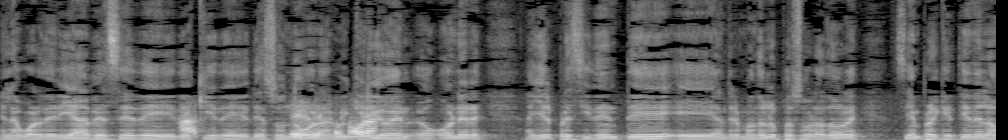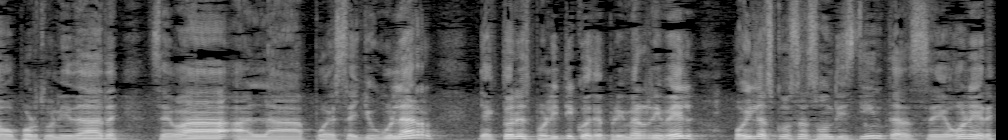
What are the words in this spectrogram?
en la guardería ABC de, de ah, aquí de, Sonora, mi querido Oner. Ahí el presidente eh, Andrés Manuel López Obrador, siempre que tiene la oportunidad, se va a la pues yugular de actores políticos de primer nivel. Hoy las cosas son distintas, eh, Oner,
